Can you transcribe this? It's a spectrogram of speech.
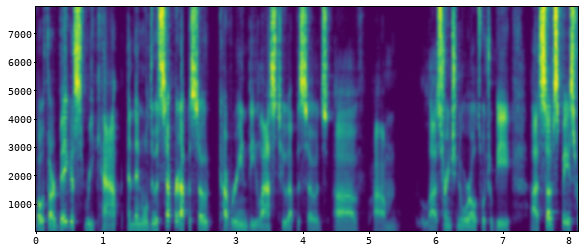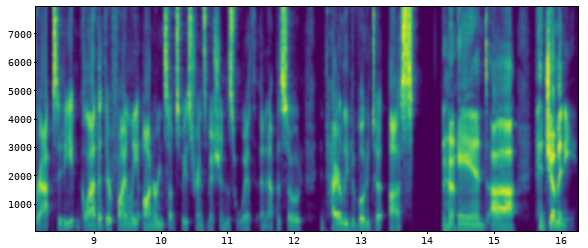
both our Vegas recap, and then we'll do a separate episode covering the last two episodes of um, uh, Strange New Worlds, which will be uh, Subspace Rhapsody. Glad that they're finally honoring Subspace Transmissions with an episode entirely devoted to us. and uh, hegemony,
